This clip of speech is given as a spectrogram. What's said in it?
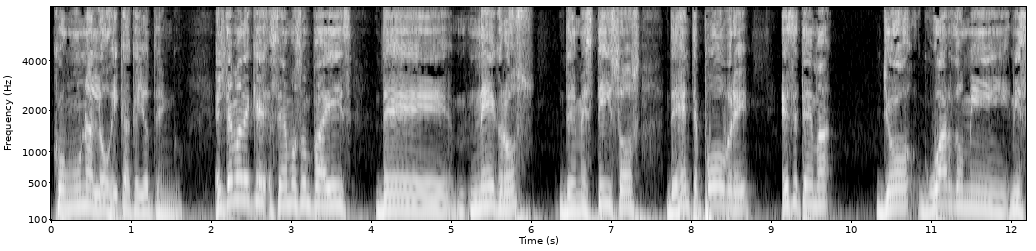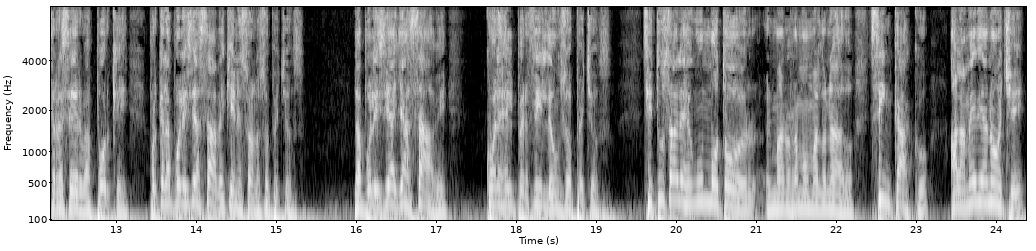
con una lógica que yo tengo. El tema de que seamos un país de negros, de mestizos, de gente pobre, ese tema yo guardo mi- mis reservas. ¿Por qué? Porque la policía sabe quiénes son los sospechosos. La policía ya sabe cuál es el perfil de un sospechoso. Si tú sales en un motor, hermano Ramón Maldonado, sin casco, a la medianoche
